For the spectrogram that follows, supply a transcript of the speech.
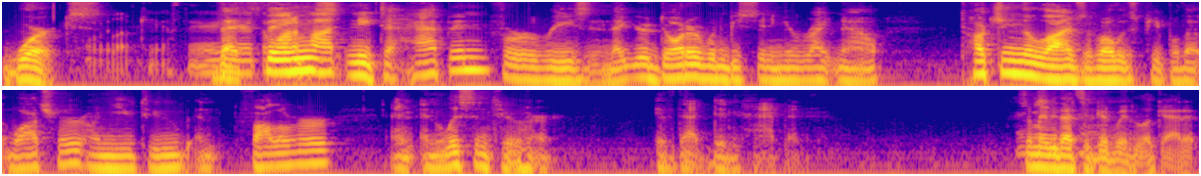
works. Oh, I love chaos theory That things need to happen for a reason. That your daughter wouldn't be sitting here right now, touching the lives of all these people that watch her on YouTube and follow her and, and listen to her, if that didn't happen. So maybe that's a good way to look at it.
